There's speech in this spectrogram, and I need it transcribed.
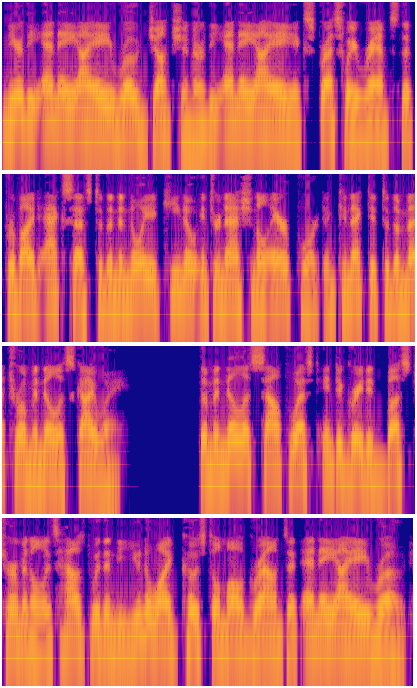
Near the NAIA Road junction are the NAIA Expressway ramps that provide access to the Ninoy Aquino International Airport and connect it to the Metro Manila Skyway. The Manila Southwest Integrated Bus Terminal is housed within the Uniwide Coastal Mall grounds at NAIA Road.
